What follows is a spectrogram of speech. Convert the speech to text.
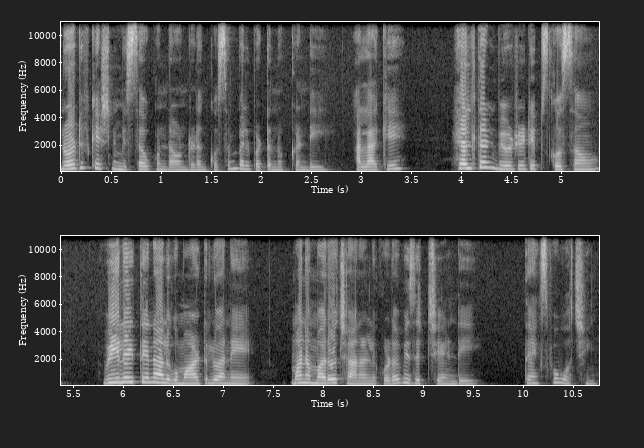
నోటిఫికేషన్ మిస్ అవ్వకుండా ఉండడం కోసం బెల్ బటన్ నొక్కండి. అలాగే హెల్త్ అండ్ బ్యూటీ టిప్స్ కోసం వీలైతే నాలుగు మాటలు అనే మన మరో ఛానల్ని కూడా విజిట్ చేయండి. Thanks for watching.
